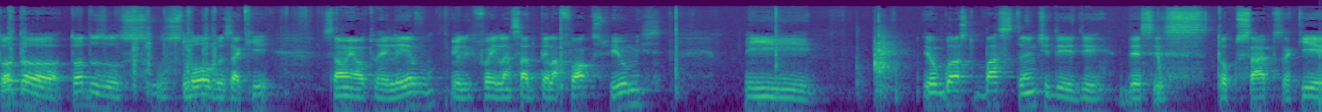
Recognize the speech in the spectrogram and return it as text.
todo, todos os, os logos aqui são em alto relevo. Ele foi lançado pela Fox Filmes e eu gosto bastante de, de desses tokusatsu aqui,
